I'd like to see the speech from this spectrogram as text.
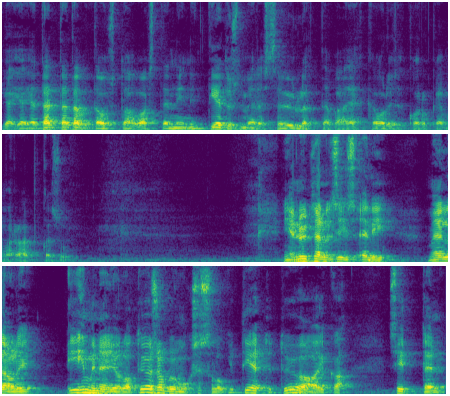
Ja, ja, ja tä- tätä taustaa vasten, niin, niin tietyssä mielessä yllättävää ehkä oli se korkeamman ratkaisu. Ja nythän siis, eli meillä oli ihminen, jolla työsopimuksessa luki tietty työaika, sitten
